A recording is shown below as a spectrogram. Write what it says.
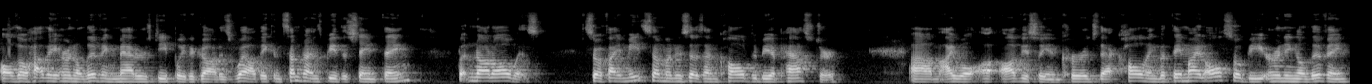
Although how they earn a living matters deeply to God as well. They can sometimes be the same thing, but not always. So if I meet someone who says, I'm called to be a pastor, um, I will obviously encourage that calling, but they might also be earning a living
